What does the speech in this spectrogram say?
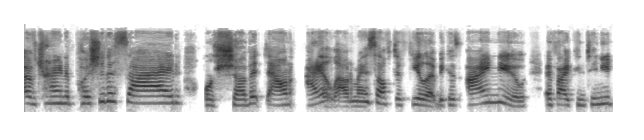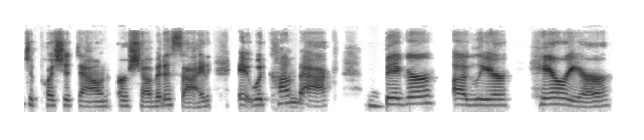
of trying to push it aside or shove it down, I allowed myself to feel it because I knew if I continued to push it down or shove it aside, it would come back bigger, uglier, hairier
